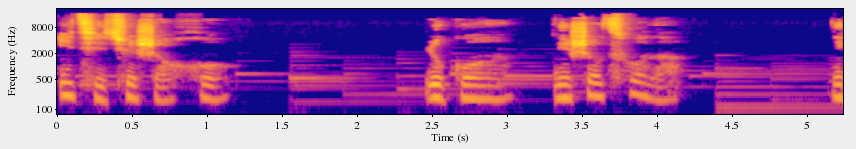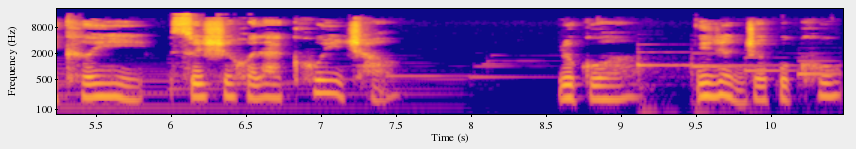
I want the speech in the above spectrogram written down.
一起去守护。如果你受挫了，你可以随时回来哭一场。如果你忍着不哭，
